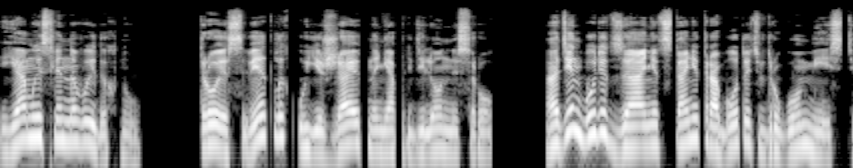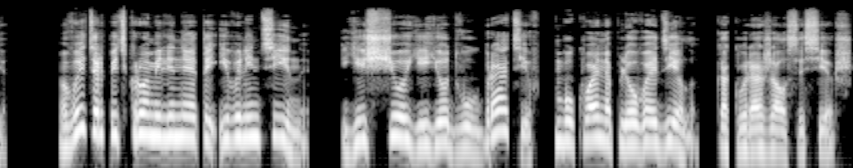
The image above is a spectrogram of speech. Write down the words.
Я мысленно выдохнул. Трое светлых уезжают на неопределенный срок. Один будет занят, станет работать в другом месте. Вытерпеть, кроме Линеты и Валентины, еще ее двух братьев — буквально плевое дело, как выражался Серж.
